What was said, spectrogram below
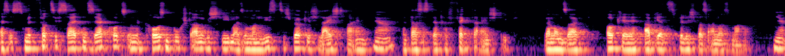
Es ist mit 40 Seiten sehr kurz und mit großen Buchstaben geschrieben, also man liest sich wirklich leicht rein. ja, Und das ist der perfekte Einstieg, wenn man sagt, okay, ab jetzt will ich was anderes machen. ja,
